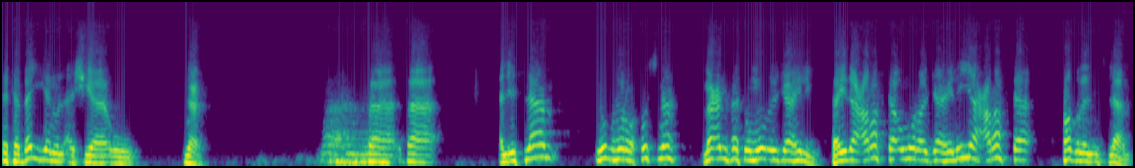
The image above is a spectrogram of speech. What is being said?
تتبين الأشياء. نعم. فالإسلام يظهر حسنه معرفة أمور الجاهلية. فإذا عرفت أمور الجاهلية عرفت فضل الإسلام.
